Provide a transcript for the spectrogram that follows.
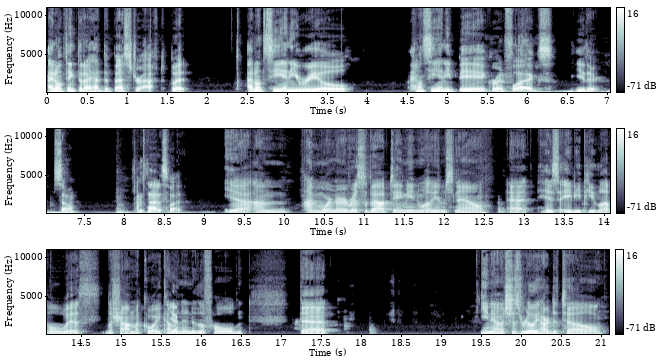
I don't think that I had the best draft, but I don't see any real I don't see any big red flags either. So I'm satisfied. Yeah, I'm I'm more nervous about Damien Williams now at his ADP level with LeSean McCoy coming yep. into the fold. That you know, it's just really hard to tell.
